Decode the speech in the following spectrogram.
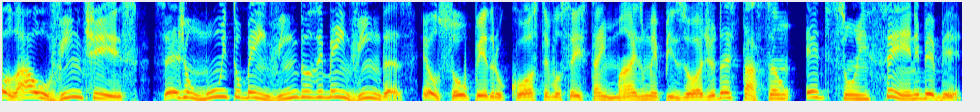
Olá, ouvintes! Sejam muito bem-vindos e bem-vindas. Eu sou o Pedro Costa e você está em mais um episódio da estação Edições CNBB.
